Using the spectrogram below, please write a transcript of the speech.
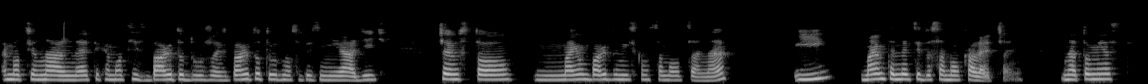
emocjonalne, tych emocji jest bardzo dużo, jest bardzo trudno sobie z nimi radzić. Często mm, mają bardzo niską samoocenę i mają tendencję do samookaleczeń. Natomiast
